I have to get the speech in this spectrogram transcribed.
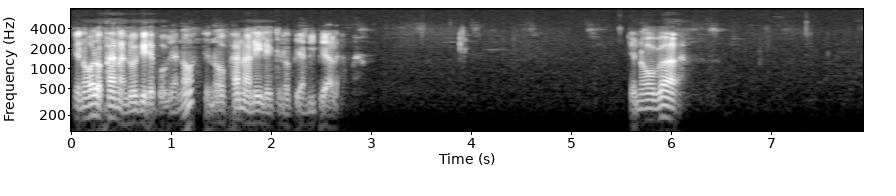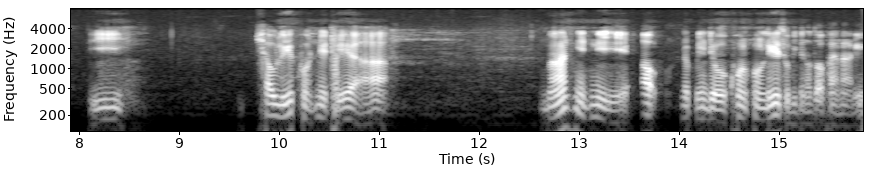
ကျွန်တော်တော့ဖမ်းတာလွှဲခဲ့တယ်ပေါ့ဗျာနော်ကျွန်တော်ဖမ်းတာလေးလည်းကျွန်တော်ပြန်ပြီးပြလိုက်ပါကျွန်တော်ကဒီ 6လေးခွန်နှစ်ထဲက9နှစ်နှစ်ရဲ့အောက်နှစ်ပင်ကျော်ခွန်ခွန်လေးဆိုပြီးကျွန်တော်တော့ဖမ်းတာလေ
